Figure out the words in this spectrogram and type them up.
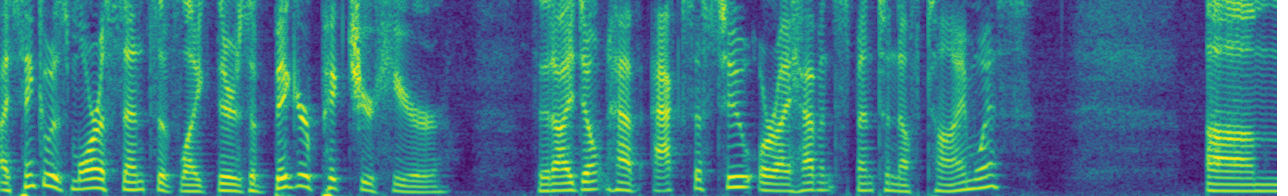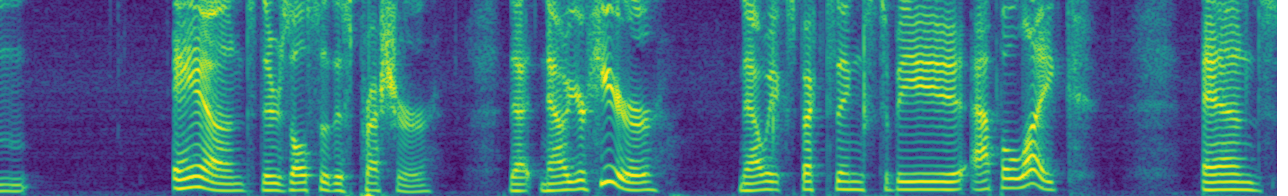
I think it was more a sense of like there's a bigger picture here that I don't have access to or I haven't spent enough time with. Um, and there's also this pressure that now you're here, now we expect things to be Apple like. And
